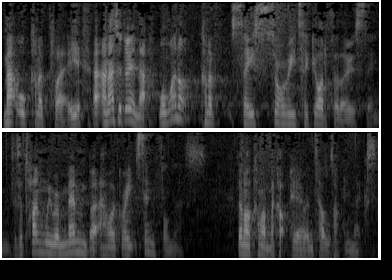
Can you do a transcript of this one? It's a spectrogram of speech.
Matt will kind of play, and as you're doing that, well why not kind of say sorry to God for those things? It's a time we remember our great sinfulness. Then I'll come back up here and tell what's happening next.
